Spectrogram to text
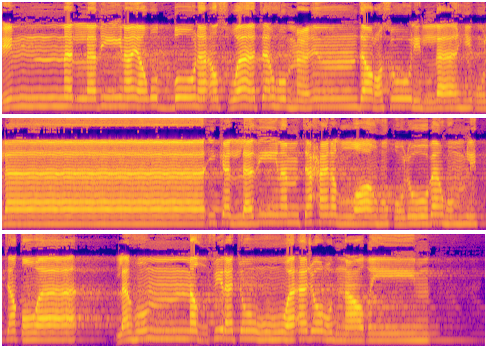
ان الذين يغضون اصواتهم عند رسول الله اولئك الذين امتحن الله قلوبهم للتقوى لهم مغفره واجر عظيم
